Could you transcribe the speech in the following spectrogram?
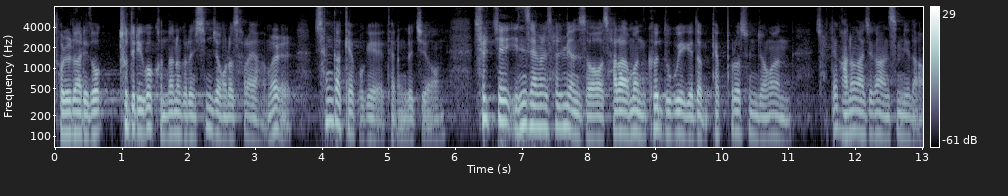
돌다리도 두드리고 건너는 그런 심정으로 살아야 함을 생각해 보게 되는 거죠. 실제 인생을 살면서 사람은 그 누구에게든 100% 순종은 절대 가능하지가 않습니다.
